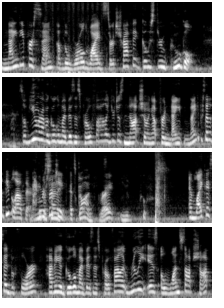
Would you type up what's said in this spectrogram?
90% of the worldwide search traffic goes through Google. So if you don't have a Google My Business profile, you're just not showing up for 90, 90% of the people out there who are 90% searching. it's gone, right? You Poof. And like I said before, having a Google My Business profile, it really is a one-stop shop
